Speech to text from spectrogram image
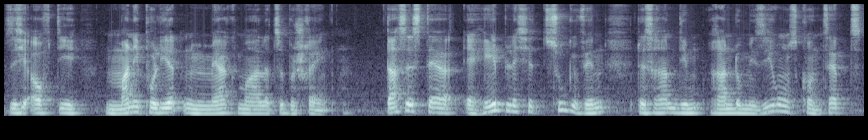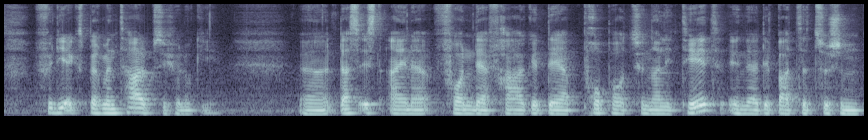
sich auf die manipulierten Merkmale zu beschränken. Das ist der erhebliche Zugewinn des Randomisierungskonzepts für die Experimentalpsychologie. Äh, das ist eine von der Frage der Proportionalität in der Debatte zwischen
